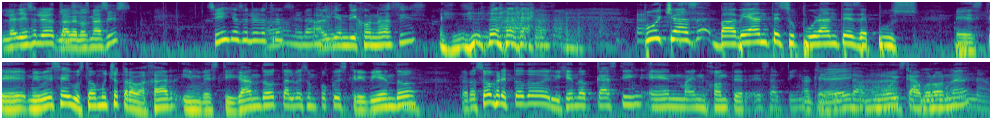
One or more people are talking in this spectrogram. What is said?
¿La- ¿Ya salió la? ¿La de los nazis? Sí, ya salió la tres. Ah, mira. ¿Alguien dijo nazis? Puchas babeantes supurantes de pus. Este, me hubiese gustado mucho trabajar investigando, tal vez un poco escribiendo, pero sobre todo eligiendo casting en Mindhunter. Esa pinche Ok. serie está muy está cabrona.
